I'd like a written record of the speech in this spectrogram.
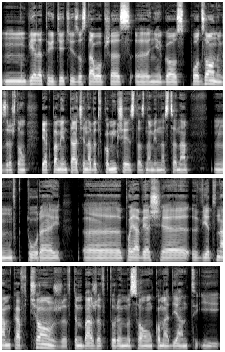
mm, wiele tych dzieci zostało przez e, niego spłodzonych. Zresztą, jak pamiętacie, nawet w komiksie jest ta znamienna scena, mm, w której e, pojawia się Wietnamka w ciąży w tym barze, w którym są komediant i,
